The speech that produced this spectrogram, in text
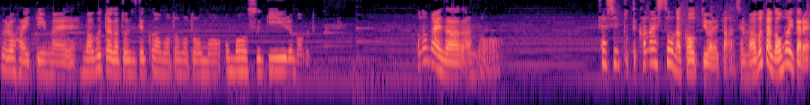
風呂入って今やで、まぶたが閉じてくはもともと重、重すぎるまぶた。この前さ、あの、写真撮って悲しそうな顔って言われたんですよ。まぶたが重いから、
